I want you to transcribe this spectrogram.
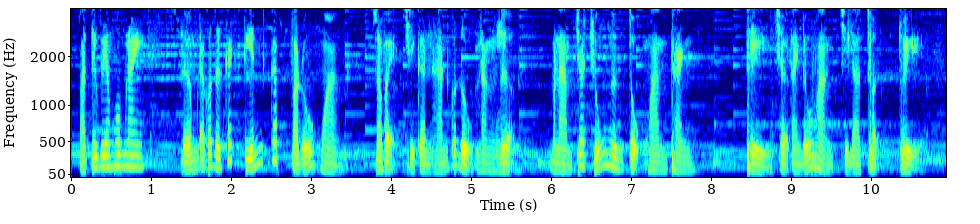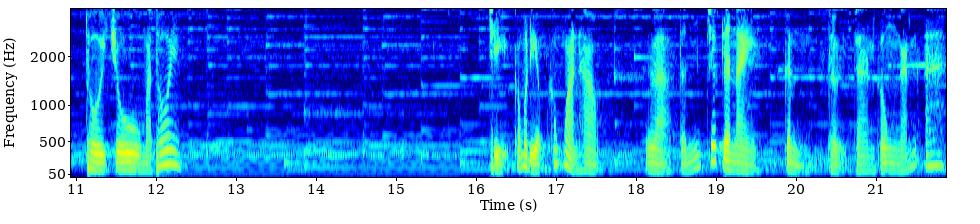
Và tiêu viêm hôm nay sớm đã có tư cách tiến cấp vào đấu hoàng, do vậy chỉ cần hắn có đủ năng lượng mà làm cho chúng ngưng tụ hoàn thành, thì trở thành đấu hoàng chỉ là thuận thủy thôi trù mà thôi. Chỉ có một điểm không hoàn hảo là tấn trước lần này cần thời gian không ngắn a.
